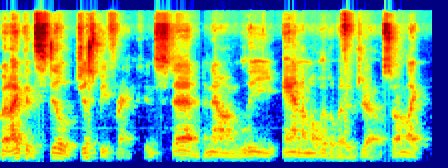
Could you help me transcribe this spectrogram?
but I could still just be Frank. Instead, now I'm Lee and I'm a little bit of Joe. So I'm like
